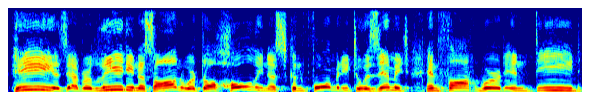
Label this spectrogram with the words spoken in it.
He is ever leading us onward to holiness, conformity to his image in thought, word, and deed.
